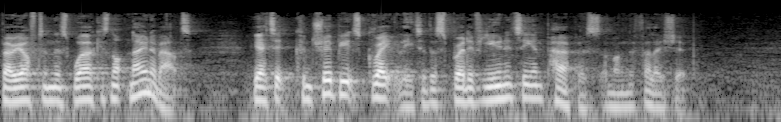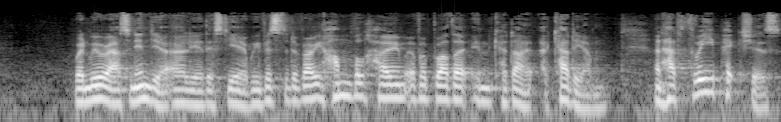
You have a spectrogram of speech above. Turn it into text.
Very often, this work is not known about, yet it contributes greatly to the spread of unity and purpose among the fellowship. When we were out in India earlier this year, we visited a very humble home of a brother in Kadiam and had three pictures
